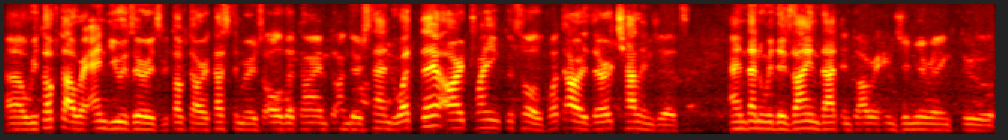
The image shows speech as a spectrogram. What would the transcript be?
Uh, we talk to our end users, we talk to our customers all the time to understand what they are trying to solve, what are their challenges, and then we design that into our engineering to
